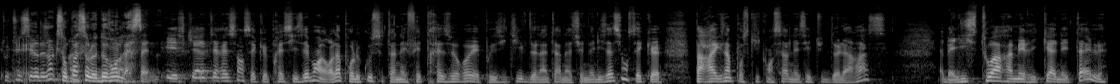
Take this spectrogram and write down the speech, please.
toute une série de gens qui ne sont pas sur le devant de la scène. Et ce qui est intéressant, c'est que précisément, alors là, pour le coup, c'est un effet très heureux et positif de l'internationalisation, c'est que, par exemple, pour ce qui concerne les études de la race, eh ben, l'histoire américaine est telle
